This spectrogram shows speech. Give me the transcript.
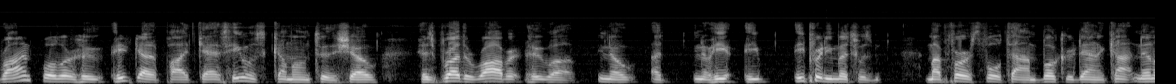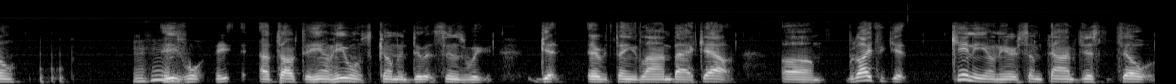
Ron Fuller, who he's got a podcast. He wants to come on to the show. His brother Robert, who uh, you know, uh, you know, he he he pretty much was my first full time booker down in Continental. He's he. I talked to him. He wants to come and do it as soon as we get everything lined back out. Um, would like to get Kenny on here sometime just to tell,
